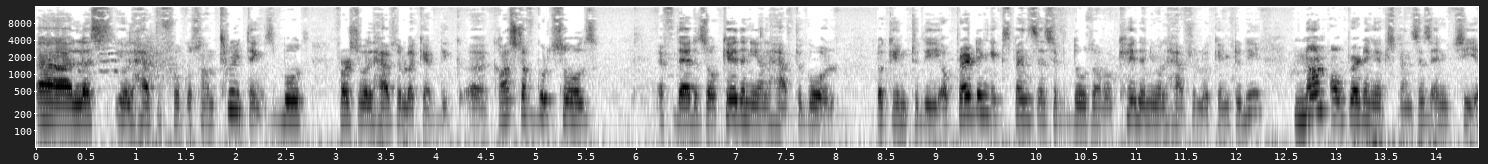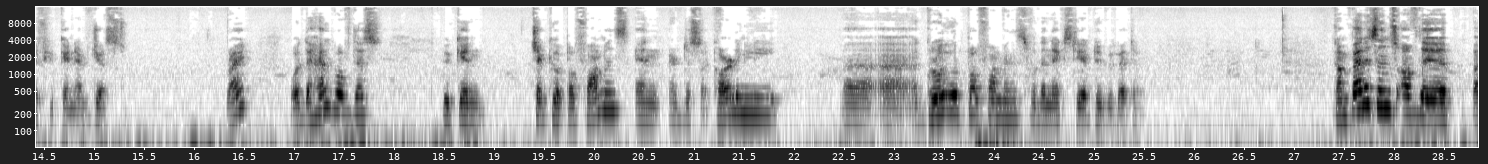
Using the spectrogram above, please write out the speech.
uh, less you'll have to focus on three things both first we'll have to look at the uh, cost of goods sold. If that is okay then you'll have to go look into the operating expenses. If those are okay then you will have to look into the non-operating expenses and see if you can adjust. Right? With the help of this you can check your performance and adjust accordingly uh, uh, grow your performance for the next year to be better Comparisons of the uh,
